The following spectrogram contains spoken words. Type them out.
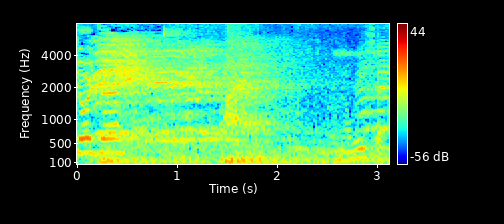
Georgia. Now reset.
